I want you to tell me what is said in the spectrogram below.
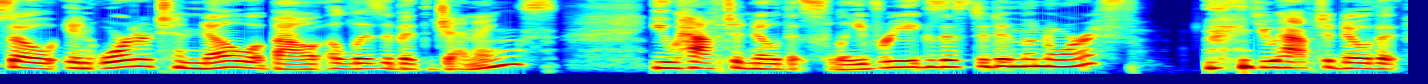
So, in order to know about Elizabeth Jennings, you have to know that slavery existed in the North. you have to know that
